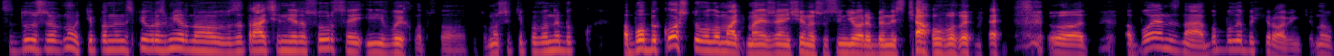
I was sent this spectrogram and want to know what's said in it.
це дуже, ну, типу, не співрозмірно затрачені ресурси і вихлоп з того. Тому що, типу, вони б або би коштувало мать моя жінка, що сеньори би не стягували. блядь. От. Або я не знаю, або були б херовенькі. Ну,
